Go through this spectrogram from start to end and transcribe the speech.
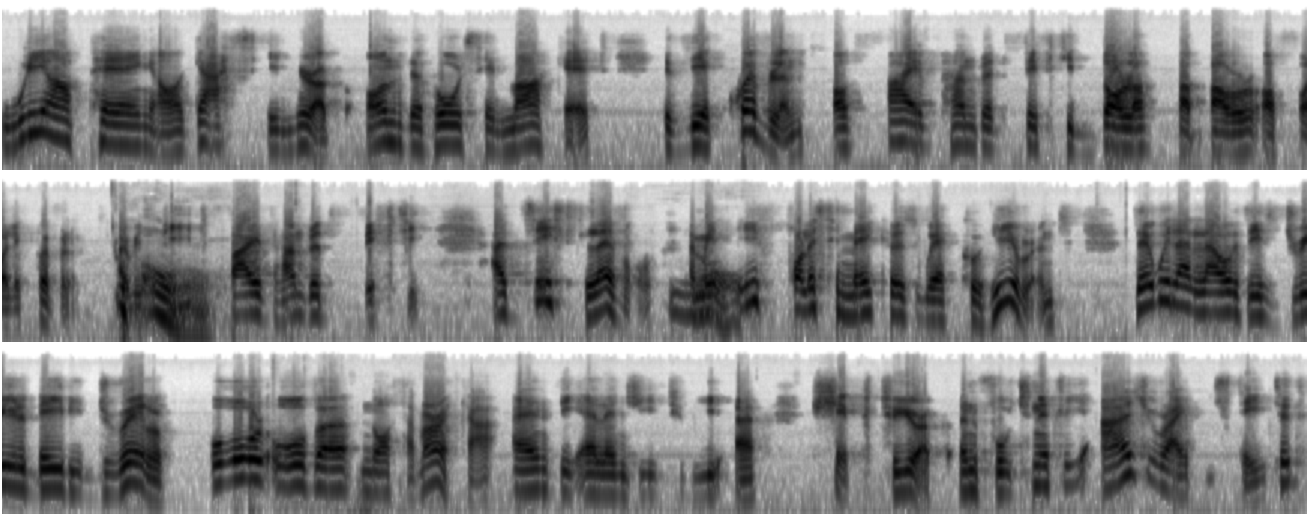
we are paying our gas in Europe on the wholesale market the equivalent of $550 per barrel of oil equivalent. I repeat, oh. 550. At this level, I mean, if policymakers were coherent, they will allow this drill baby drill all over North America and the LNG to be uh, shipped to Europe. Unfortunately, as you rightly stated,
